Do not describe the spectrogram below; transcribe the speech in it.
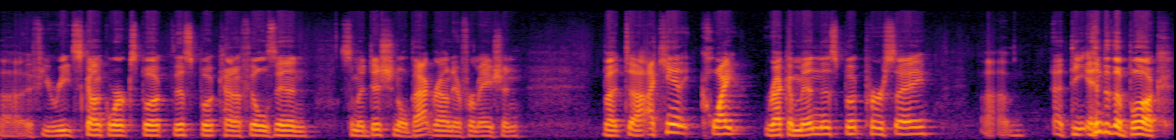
uh, if you read Skunk Works book, this book kind of fills in some additional background information. But uh, I can't quite recommend this book per se. Um, at the end of the book,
